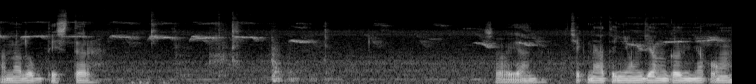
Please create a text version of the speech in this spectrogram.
analog tester. So ayan. Check natin yung jungle niya kung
